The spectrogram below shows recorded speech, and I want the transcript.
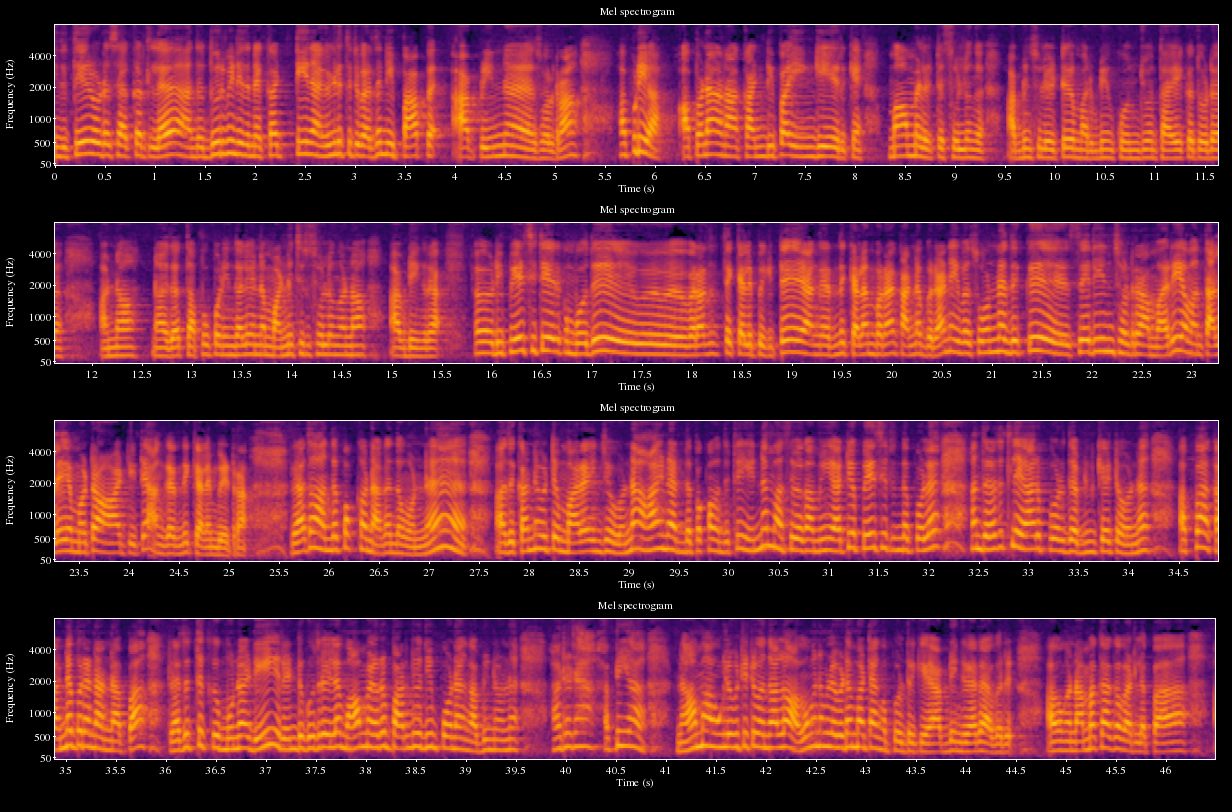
இந்த தேரோட சக்கரத்தில் அந்த துர்வினிதனை கட்டி நான் இழுத்துட்டு வரதை நீ பார்ப்ப அப்படின்னு சொல்கிறான் அப்படியா? அப்போனா நான் கண்டிப்பாக இங்கேயே இருக்கேன். மாமல்லர்கிட்ட சொல்லுங்கள் அப்படின்னு சொல்லிட்டு மறுபடியும் கொஞ்சம் தயக்கத்தோட அண்ணா நான் ஏதாவது தப்பு பண்ணியிருந்தாலும் என்னை மன்னிச்சிட்டு சொல்லுங்கண்ணா அப்படிங்கிறா. அப்படி பேசிகிட்டே இருக்கும்போது அஹ், ரதத்தை கிளப்பிக்கிட்டு அங்கேருந்து கிளம்புறான் கண்ணபுரான். இவ சொன்னதுக்கு சரின்னு சொல்கிற மாதிரி அவன் தலையை மட்டும் ஆட்டிட்டு அங்கேருந்து கிளம்பிடுறான். ரதம் அந்த பக்கம் நகர்ந்த உடனே அது கண்ணை விட்டு மறைஞ்ச உடனே ஆயினார் இந்த பக்கம் வந்துட்டு என்னம்மா சிவகாமி யார்ட்டையோ பேசிகிட்டு இருந்த போல் அந்த ரதத்தில் யார் போகிறது அப்படின்னு கேட்ட உடனே அப்பா கண்ணபுரன் அண்ணாப்பா ரதத்துக்கு முன்னாடி ரெண்டு குதிரையில் மாமல்லரும் பரஞ்சோதியும் போனாங்க. அப்படின்னு உடனே அடடா அப்படியா? நாம அவங்கள விட்டுட்டு வந்தாலும் அவங்க நம்மளை விட மாட்டாங்க போட்டிருக்கே அப்படிங்கிறாரு அவர். அவங்க நமக்காக வரலப்பா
